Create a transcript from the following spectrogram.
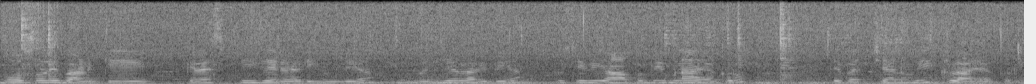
ਬਹੁਤ ਸੋਹਣੇ ਬਣ ਕੇ ਕ੍ਰਿਸਪੀ ਜੇ ਰੈਡੀ ਹੁੰਦੇ ਆ, ਵਧੀਆ ਲੱਗਦੇ ਆ। ਤੁਸੀਂ ਵੀ ਆਪ ਵੀ ਬਣਾਇਆ ਕਰੋ ਤੇ ਬੱਚਿਆਂ ਨੂੰ ਵੀ ਖਿਲਾਇਆ ਕਰੋ।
